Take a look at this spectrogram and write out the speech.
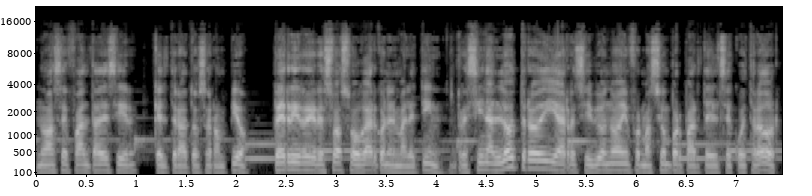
No hace falta decir que el trato se rompió. Perry regresó a su hogar con el maletín. Recién al otro día recibió nueva información por parte del secuestrador.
